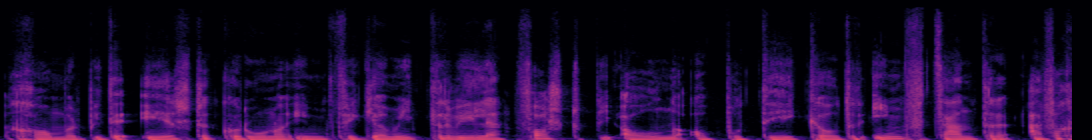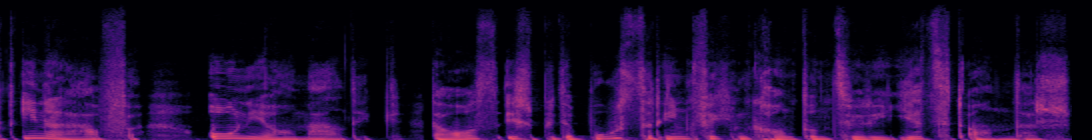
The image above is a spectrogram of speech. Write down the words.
kann man bei der ersten Corona-Impfung ja mittlerweile fast bei allen Apotheken oder Impfzentren einfach reinlaufen, ohne Anmeldung. Das ist bei der Boosterimpfung im Kanton Zürich jetzt anders.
